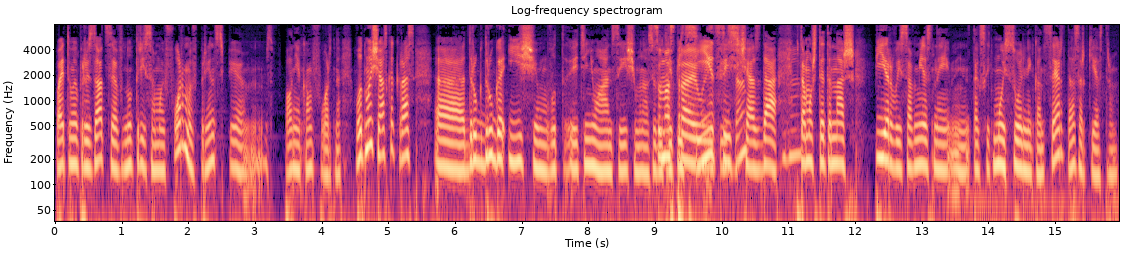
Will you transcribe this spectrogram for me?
Поэтому импровизация внутри самой формы, в принципе, вполне комфортно. Вот мы сейчас как раз э, друг друга ищем, вот эти нюансы ищем. У нас идут репетиции да? сейчас, да, потому что это наш первый совместный, так сказать, мой сольный концерт, да, с оркестром.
